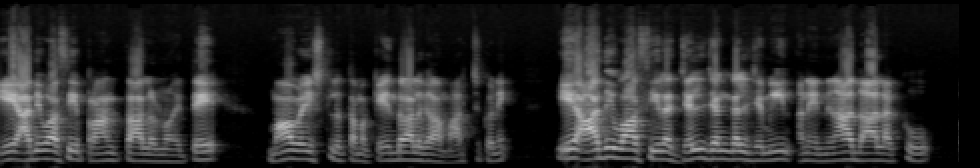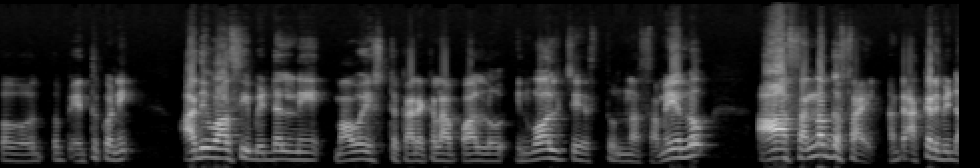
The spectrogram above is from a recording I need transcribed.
ఏ ఆదివాసీ ప్రాంతాలను అయితే మావోయిస్టులు తమ కేంద్రాలుగా మార్చుకొని ఏ ఆదివాసీల జల్ జంగల్ జమీన్ అనే నినాదాలకు ఎత్తుకొని ఆదివాసీ బిడ్డల్ని మావోయిస్ట్ కార్యకలాపాల్లో ఇన్వాల్వ్ చేస్తున్న సమయంలో ఆ సన్నద్ధ స్థాయి అంటే అక్కడి బిడ్డ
